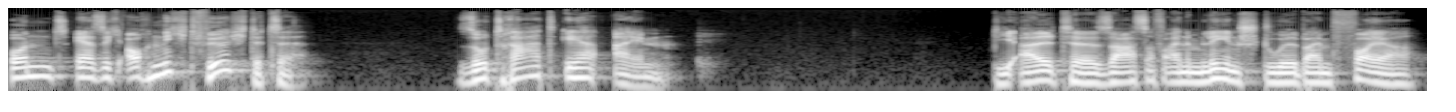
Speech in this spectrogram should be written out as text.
und er sich auch nicht fürchtete, so trat er ein. Die Alte saß auf einem Lehnstuhl beim Feuer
